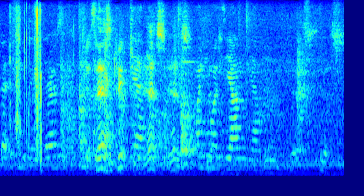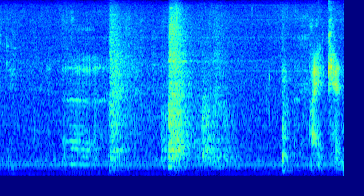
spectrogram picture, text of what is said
Da ist ein Bild. There is a Yes. There's a picture, Yeah. yes, yes. When he was young, yeah. Yes, yes. Uh, I can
